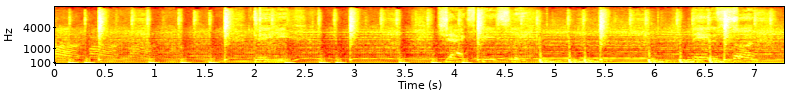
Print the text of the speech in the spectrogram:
bond. Diggy, Jax Beasley, Native Son.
